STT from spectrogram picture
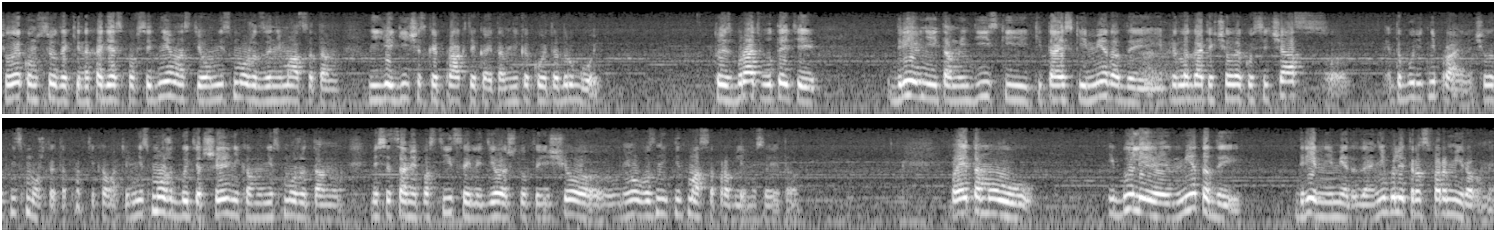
Человек, он все-таки, находясь в повседневности, он не сможет заниматься там ни йогической практикой, там, ни какой-то другой. То есть брать вот эти древние там индийские, китайские методы и предлагать их человеку сейчас, это будет неправильно. Человек не сможет это практиковать. Он не сможет быть отшельником, он не сможет там месяцами поститься или делать что-то еще. У него возникнет масса проблем из-за этого. Поэтому и были методы, древние методы, они были трансформированы.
